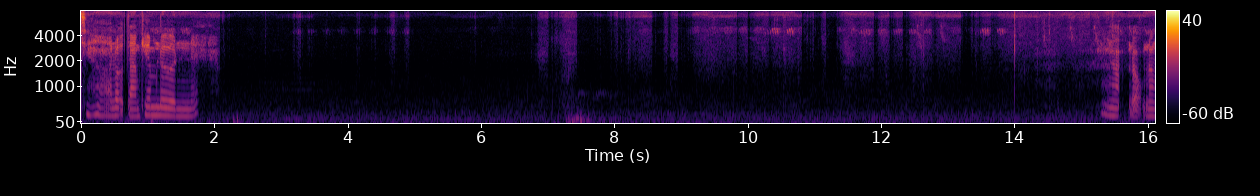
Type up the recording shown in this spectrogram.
สิหาเลาะตามเข้มเดินเนี่ยเนาะดอกหนึ่ง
